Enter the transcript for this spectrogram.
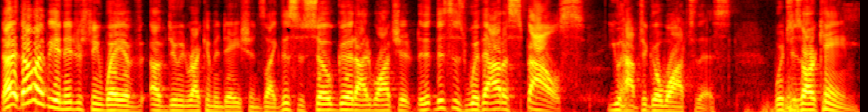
that, that might be an interesting way of, of doing recommendations. Like, this is so good, I'd watch it. This is without a spouse. You have to go watch this, which is Arcane.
